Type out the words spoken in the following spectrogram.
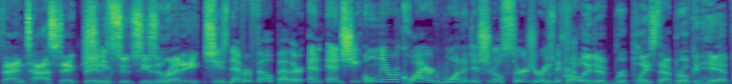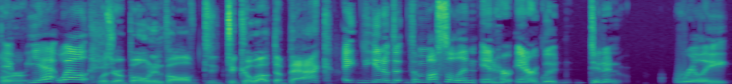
Fantastic. Bathing She's- suit season ready. She's never felt better, and and she only required one additional surgery because probably to replace that broken hip or yeah, well, was there a bone involved to, to go out the back? You know the the muscle in in her inner glute didn't really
